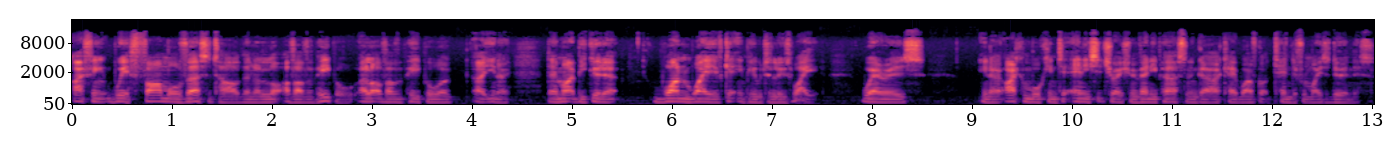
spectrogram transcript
I think we're far more versatile than a lot of other people. A lot of other people are, are you know, they might be good at one way of getting people to lose weight, whereas you know, I can walk into any situation with any person and go, okay, well, I've got 10 different ways of doing this.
